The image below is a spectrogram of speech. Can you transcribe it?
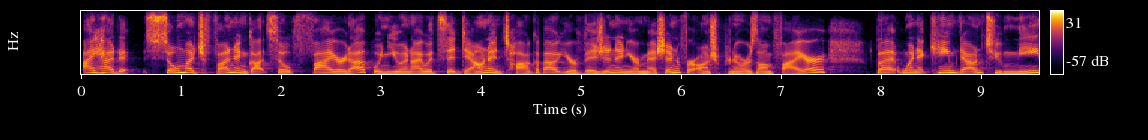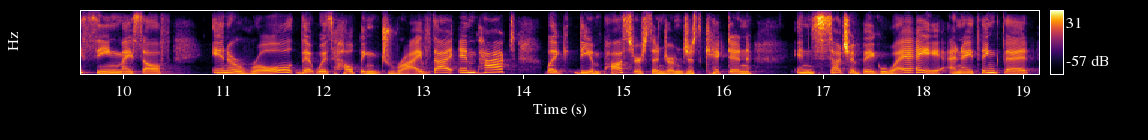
I had so much fun and got so fired up when you and I would sit down and talk about your vision and your mission for entrepreneurs on fire. But when it came down to me seeing myself in a role that was helping drive that impact, like the imposter syndrome just kicked in in such a big way. And I think that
